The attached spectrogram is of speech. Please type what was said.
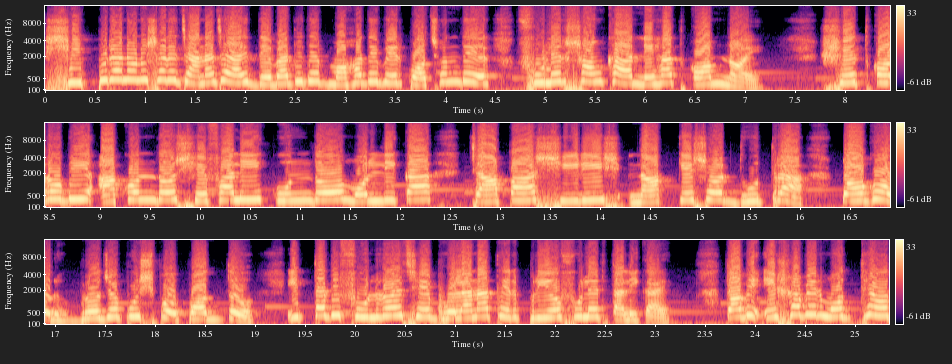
শিবপুরাণ অনুসারে জানা যায়, দেবাদিদেব মহাদেবের পছন্দের ফুলের সংখ্যা নেহাত কম নয়। শ্বেতকরবী, আকন্দ, শেফালি, কুন্দ, মল্লিকা, চাঁপা, শিরীষ, নাগকেশর, ধুতরা, টগর, ব্রজপুষ্প, পদ্ম ইত্যাদি ফুল রয়েছে ভোলানাথের প্রিয় ফুলের তালিকায়। তবে এসবের মধ্যেও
